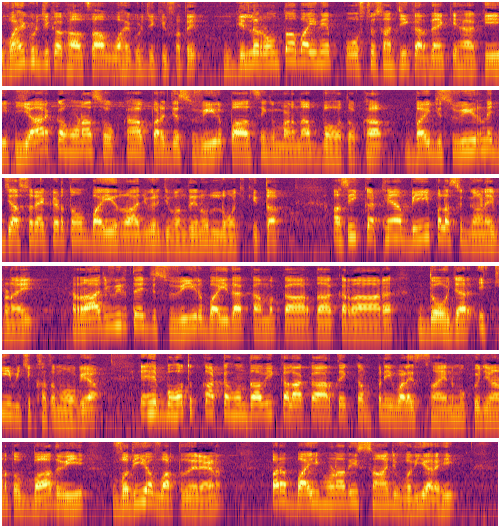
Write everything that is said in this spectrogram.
ਵਾਹਿਗੁਰੂ ਜੀ ਕਾ ਖਾਲਸਾ, ਵਾਹਿਗੁਰੂ ਜੀ ਕੀ ਫਤਿਹ। ਗਿੱਲ ਰੌਂਤਾ ਬਾਈ ਨੇ ਪੋਸਟ ਸਾਂਝੀ ਕਰਦਿਆਂ ਕਿਹਾ ਕਿ, ਯਾਰ ਕਹਾਉਣਾ ਸੌਖਾ, ਪਰ ਜਸਵੀਰ ਪਾਲ ਸਿੰਘ ਬਣਨਾ ਬਹੁਤ ਔਖਾ। ਬਾਈ ਜਸਵੀਰ ਨੇ ਜਸ ਰੈਕਟ ਤੋਂ ਬਾਈ ਰਾਜਵੀਰ ਜਵੰਦੇ ਨੂੰ ਲਾਂਚ ਕੀਤਾ। ਅਸੀਂ ਇਕੱਠਿਆਂ 20 ਪਲੱਸ ਗਾਣੇ ਬਣਾਏ। ਰਾਜਵੀਰ ਤੇ ਜਸਵੀਰ ਬਾਈ ਦਾ ਕੰਮਕਾਰ ਦਾ ਕਰਾਰ 2021 ਵਿੱਚ ਖਤਮ ਹੋ ਗਿਆ। ਇਹ ਬਹੁਤ ਘੱਟ ਹੁੰਦਾ ਵੀ ਕਲਾਕਾਰ ਤੇ ਕੰਪਨੀ ਵਾਲੇ ਸਾਈਨ ਮੁੱਕ ਜਾਣ ਤੋਂ ਬਾਅਦ ਵੀ ਵਧੀਆ ਵਰਤਦੇ ਰਹਿਣ। ਪਰ ਬਾਈ ਹੋਣਾ ਦੀ ਸਾਂਝ ਵਧੀਆ ਰਹੀ।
